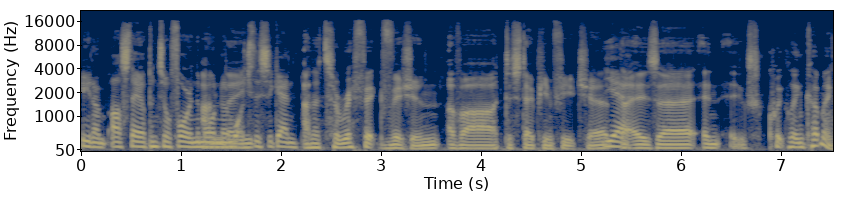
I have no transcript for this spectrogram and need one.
you know, I'll stay up until four in the morning and, a- watch this again. And a terrific vision of our dystopian future Yeah. that is uh, in, it's quickly incoming.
